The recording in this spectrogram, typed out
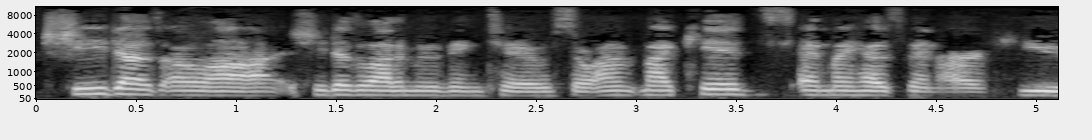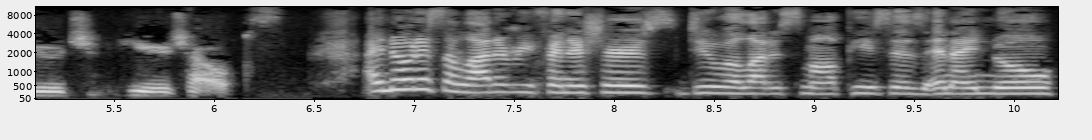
she does a lot. She does a lot of moving too. So um, my kids and my husband are huge, huge helps. I notice a lot of refinishers do a lot of small pieces, and I know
